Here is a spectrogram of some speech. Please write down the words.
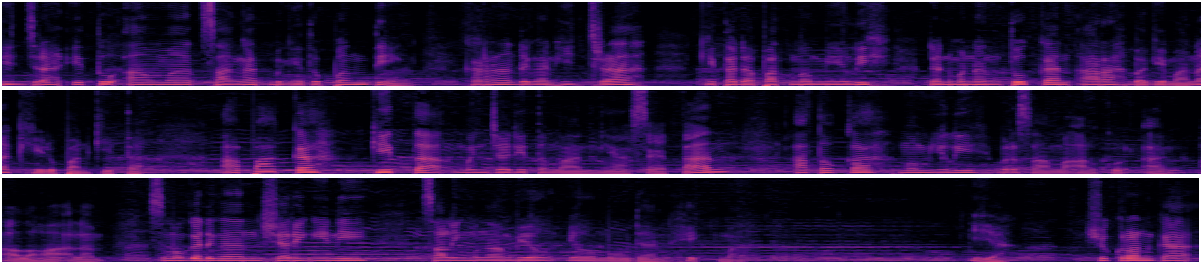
hijrah itu amat sangat begitu penting karena dengan hijrah kita dapat memilih dan menentukan arah bagaimana kehidupan kita. Apakah kita menjadi temannya setan ataukah memilih bersama Al-Qur'an? Allah alam. Semoga dengan sharing ini saling mengambil ilmu dan hikmah. Iya. Syukron Kak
